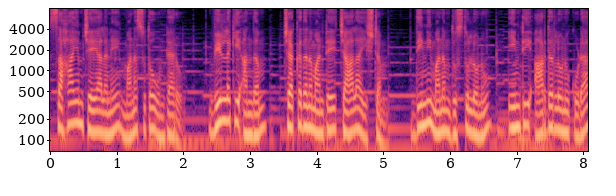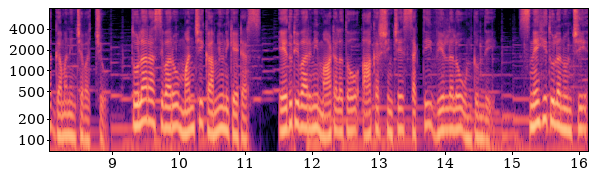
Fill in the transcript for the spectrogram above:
సహాయం చేయాలనే మనస్సుతో ఉంటారు. వీళ్ళకి అందం చక్కదనం అంటే చాలా ఇష్టం. దీన్ని మనం దుస్తుల్లోనూ ఇంటి ఆర్డర్లోనూ కూడా గమనించవచ్చు. తులారాశివారు మంచి కమ్యూనికేటర్స్. ఎదుటివారిని మాటలతో ఆకర్షించే శక్తి వీళ్ళలో ఉంటుంది. స్నేహితుల నుంచి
